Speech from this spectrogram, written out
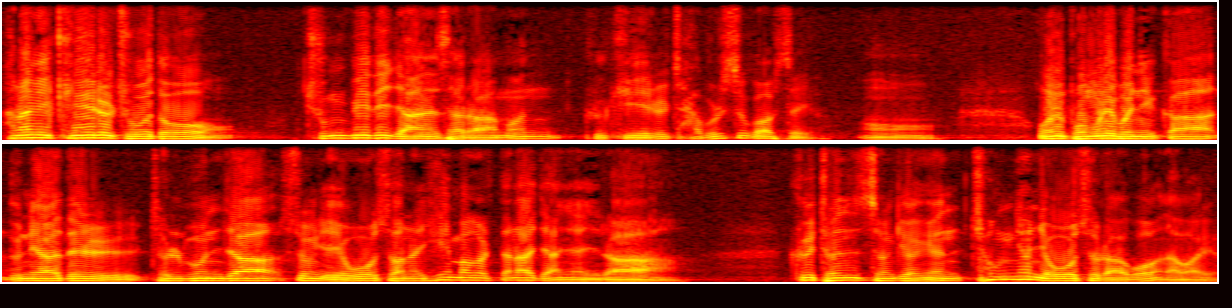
하나님이 기회를 주어도 준비되지 않은 사람은 그 기회를 잡을 수가 없어요. 어. 오늘 본문에 보니까 눈의 아들 젊은 자 수영 여호수아는 희망을 떠나지 아니하니라. 그 전 성경엔 청년 여호수라고 나와요.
